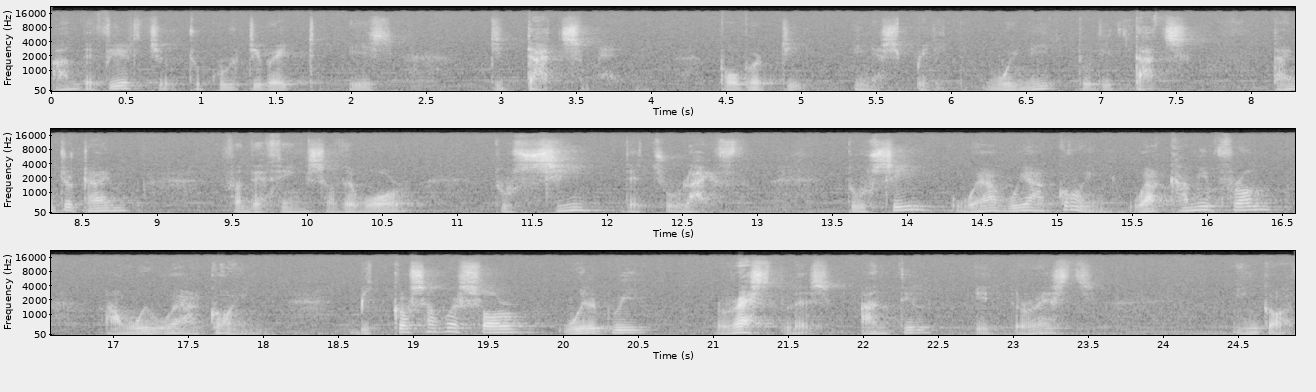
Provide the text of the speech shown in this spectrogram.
and the virtue to cultivate is detachment, poverty in spirit. We need to detach time to time from the things of the world to see the true life, to see where we are going, where coming from, and where we are going. Because our soul will be restless until it rests in God,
